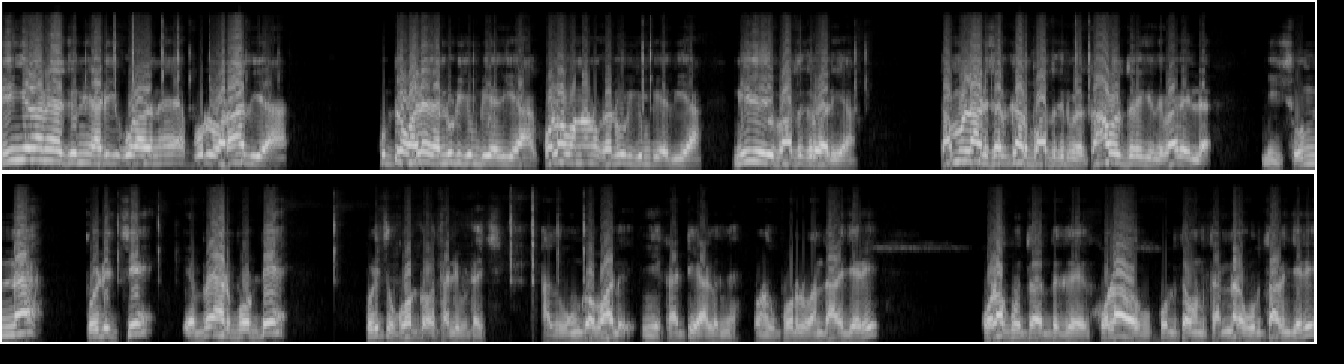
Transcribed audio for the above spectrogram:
நீங்க தானே சொன்னீங்க அடிக்கக்கூடாதுன்னு பொருள் வராதியா? குற்றவாளியை கண்டுபிடிக்க முடியாதியா? கொலை பண்ணணும் கண்டுபிடிக்க முடியாதியா? நீதிபதி பாத்துக்கிறவாரியா தமிழ்நாடு சர்க்கார் பாத்துக்கிறீங்க காவல்துறைக்கு இந்த வேலை இல்லை. நீ சொன்ன பிடிச்சு எஃப்ஐஆர் போட்டு பிடிச்சு கோட்டை தள்ளிவிட்டாச்சு. அது உங்க வாடு நீங்க கட்டி அழுங்க. உனக்கு பொருள் வந்தாலும் சரி கொலை குத்தத்துக்கு குல கொடுத்தவனுக்கு தண்டனை கொடுத்தாலும் சரி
